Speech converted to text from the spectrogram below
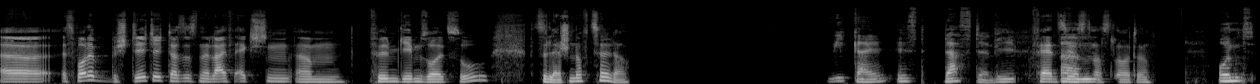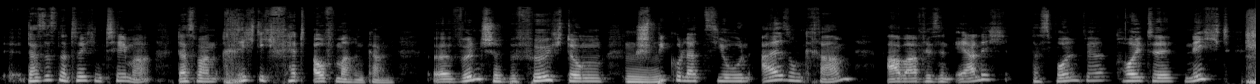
Äh, es wurde bestätigt, dass es eine Live-Action-Film ähm, geben soll zu The Legend of Zelda. Wie geil ist das denn? Wie fancy ähm, ist das, Leute? Und das ist natürlich ein Thema, das man richtig fett aufmachen kann. Äh, Wünsche, Befürchtungen, mhm. Spekulation, all so ein Kram. Aber wir sind ehrlich, das wollen wir heute nicht. Das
